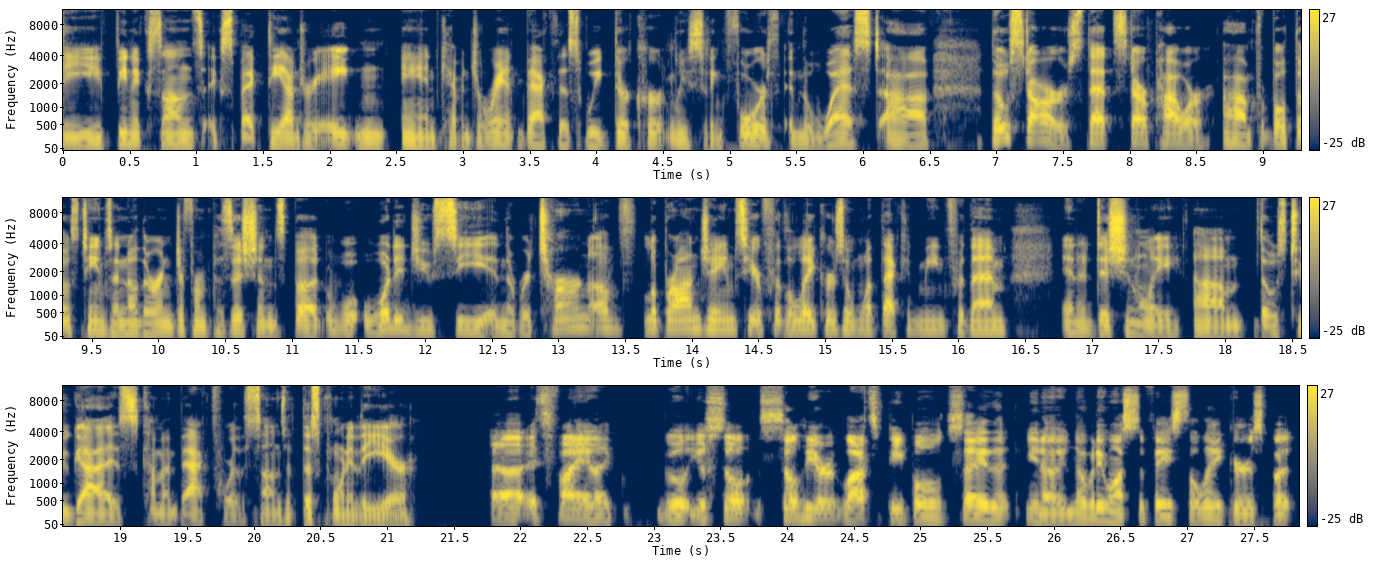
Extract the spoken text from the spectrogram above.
The Phoenix Suns expect DeAndre Ayton and Kevin Durant back this week. They're currently sitting fourth in the West. Uh, those stars, that star power um, for both those teams, I know they're in different positions, but w- what did you see in the return of LeBron James here for the Lakers and what that could mean for them? And additionally, um, those two guys coming back for the Suns at this point of the year. Uh, it's funny, like you'll, you'll still still hear lots of people say that you know nobody wants to face the Lakers, but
